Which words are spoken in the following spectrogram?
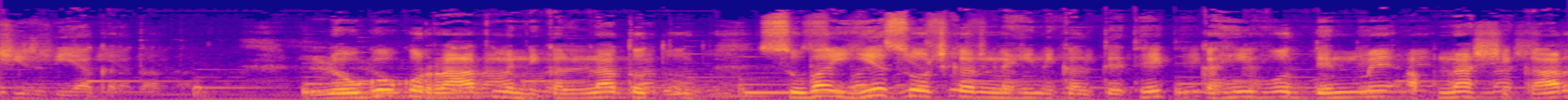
चीर दिया करता था। लोगों को रात में निकलना तो दूर, सुबह ये सोचकर नहीं निकलते थे कहीं वो दिन में अपना शिकार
